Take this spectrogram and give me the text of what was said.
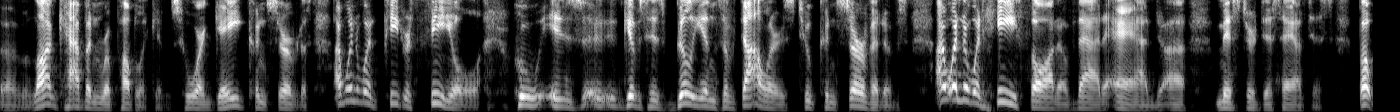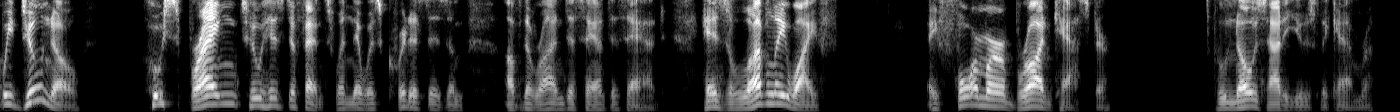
uh, log cabin Republicans who are gay conservatives. I wonder what Peter Thiel, who is uh, gives his billions of dollars to conservatives, I wonder what he thought of that ad, uh, Mr. DeSantis. But we do know who sprang to his defense when there was criticism of the Ron DeSantis ad. His lovely wife, a former broadcaster who knows how to use the camera,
